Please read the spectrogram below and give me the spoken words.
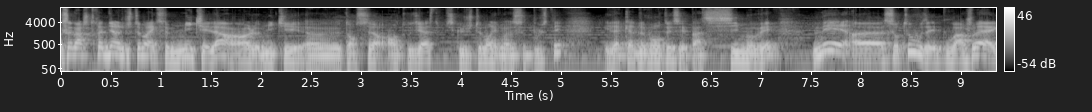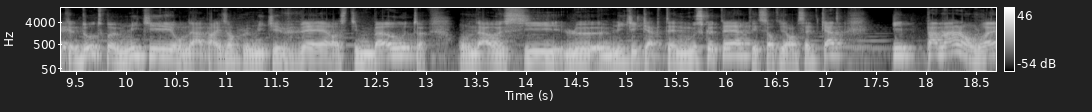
Donc ça marche très bien justement avec ce Mickey là, hein, le Mickey euh, danseur enthousiaste, puisque justement il va se booster. Et la 4 de volonté c'est pas si mauvais. Mais euh, surtout vous allez pouvoir jouer avec d'autres Mickey. On a par exemple le Mickey vert Steamboat. On a aussi le euh, Mickey Captain Mousquetaire qui est sorti dans 7.4. Qui est pas mal en vrai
